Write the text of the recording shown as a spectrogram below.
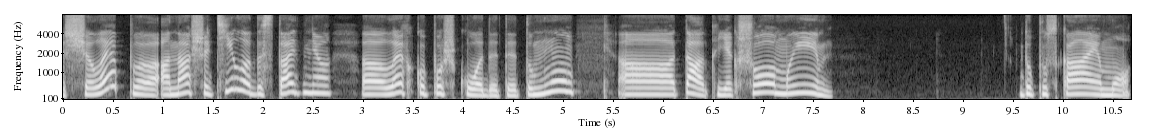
щелеп, а наше тіло достатньо легко пошкодити. Тому так, якщо ми допускаємо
